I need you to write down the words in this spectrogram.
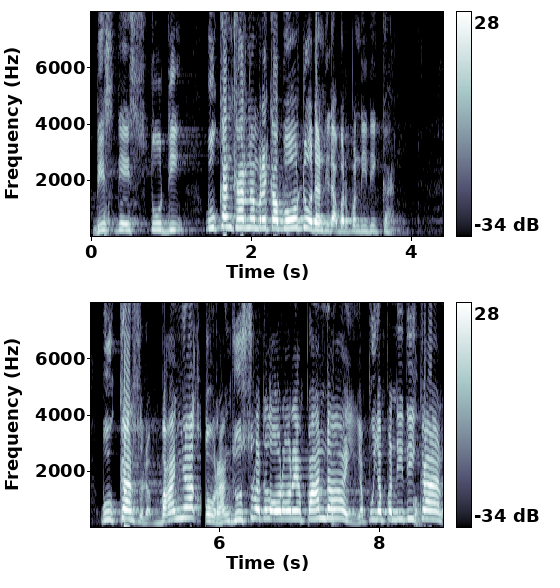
bisnis, studi. Bukan karena mereka bodoh dan tidak berpendidikan. Bukan saudara, banyak orang justru adalah orang-orang yang pandai, yang punya pendidikan,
